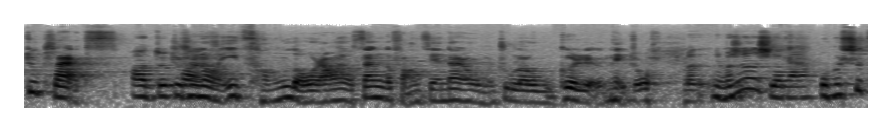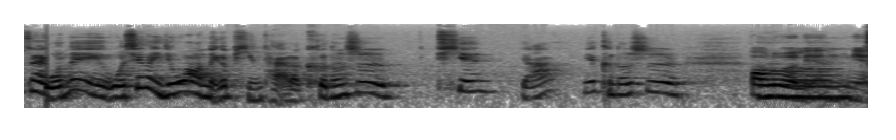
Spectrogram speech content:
duplex，啊，对，就是那种一层楼，然后有三个房间，但是我们住了五个人那种。你们你们是认识的吗？我们是在国内，我现在已经忘了哪个平台了，可能是天涯，也可能是暴露了年嗯年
